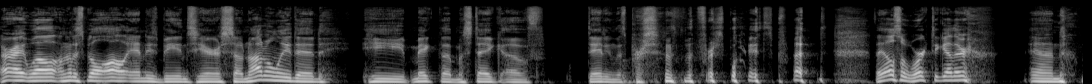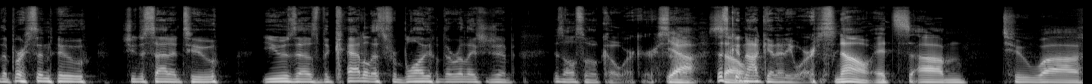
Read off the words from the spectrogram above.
All right, well, I'm going to spill all Andy's beans here. So, not only did he make the mistake of dating this person in the first place, but they also work together. And the person who she decided to use as the catalyst for blowing up the relationship is also a coworker. So, Yeah, this so- could not get any worse. No, it's um, to. Uh,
